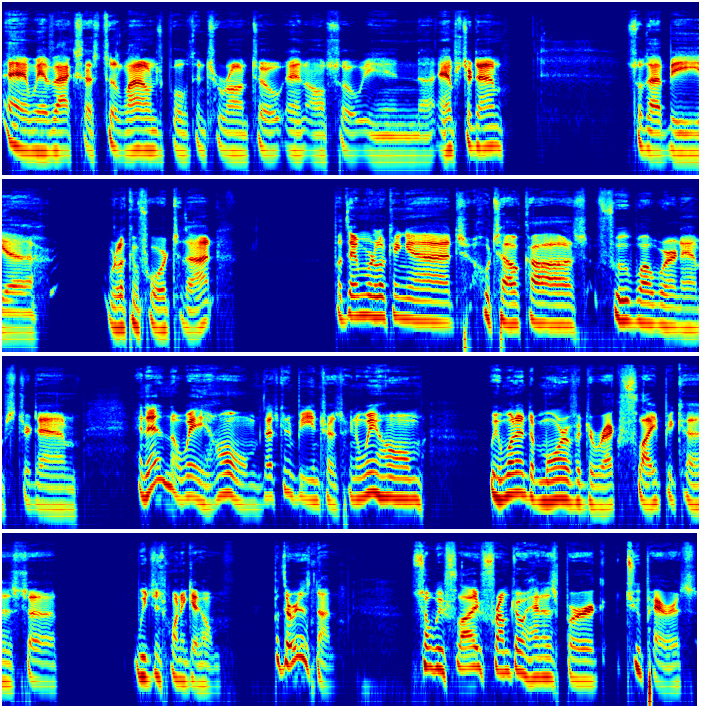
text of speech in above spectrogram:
And we have access to the lounge both in Toronto and also in uh, Amsterdam. So that'd be, uh, we're looking forward to that. But then we're looking at hotel costs, food while we're in Amsterdam. And then on the way home, that's going to be interesting. On the way home, we wanted a more of a direct flight because uh, we just want to get home. But there is none. So we fly from Johannesburg to Paris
